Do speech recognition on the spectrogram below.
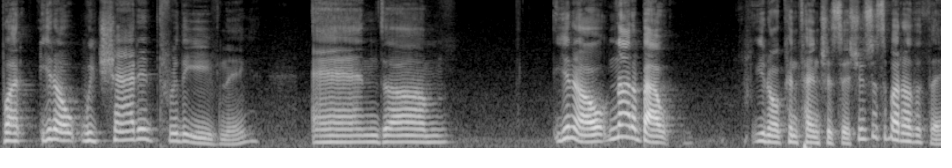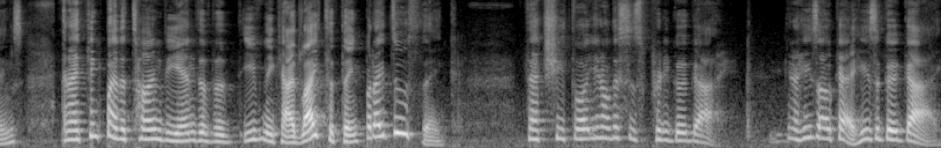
But, you know, we chatted through the evening and, um, you know, not about, you know, contentious issues, just about other things. And I think by the time the end of the evening, I'd like to think, but I do think, that she thought, you know, this is a pretty good guy. You know, he's okay. He's a good guy.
